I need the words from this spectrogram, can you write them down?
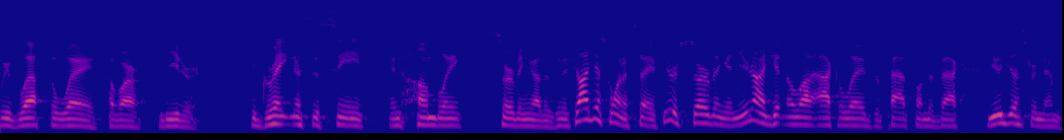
we've left the way of our leader. The greatness is seen in humbling, serving others. And if I just want to say, if you're serving and you're not getting a lot of accolades or pats on the back, you just remember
